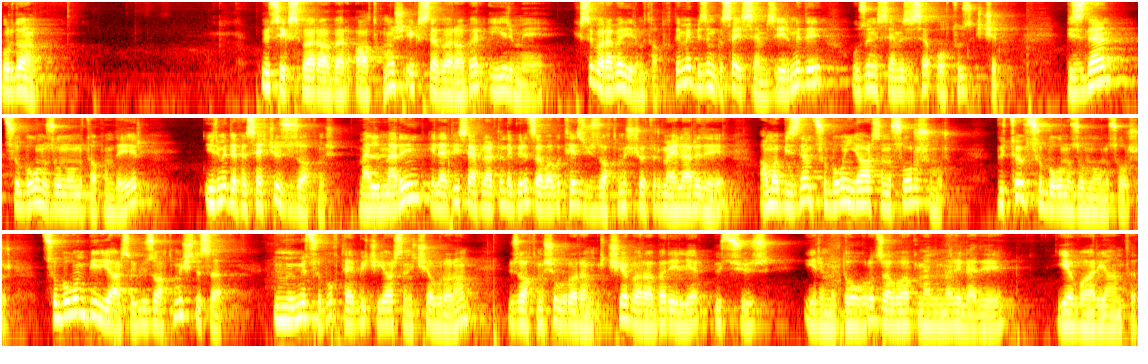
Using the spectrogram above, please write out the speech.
Buradan 3x bərabər 60, x də bərabər 20. x-i bərabər 20 tapdıq. Demək bizim qısa hissəmiz 20-dir, uzun hissəmiz isə 32-dir. Bizdən çubuğun uzunluğunu tapın deyir. 20 dəfə 8 160. Müəllimlərin elədiyi səhvlərdən də biri cavabı tez 160 götürməkləridir. Amma bizdən çubuğun yarısını soruşmur. Bütöv çubuğun uzunluğunu soruşur. Çubuğun bir yarısı 160-dırsa, ümumi çubuq təbii ki, yarısını 2-yə vuraram. 160-ı vuraram 2-yə bərabər eləyər 300 20 doğru cavab müəllimlər elədi. Y variantı.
